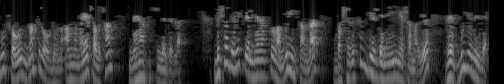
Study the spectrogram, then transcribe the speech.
bu şovun nasıl olduğunu anlamaya çalışan merak içindedirler. Dışa dönük ve meraklı olan bu insanlar başarısız bir deneyim yaşamayı ve bu yönüyle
